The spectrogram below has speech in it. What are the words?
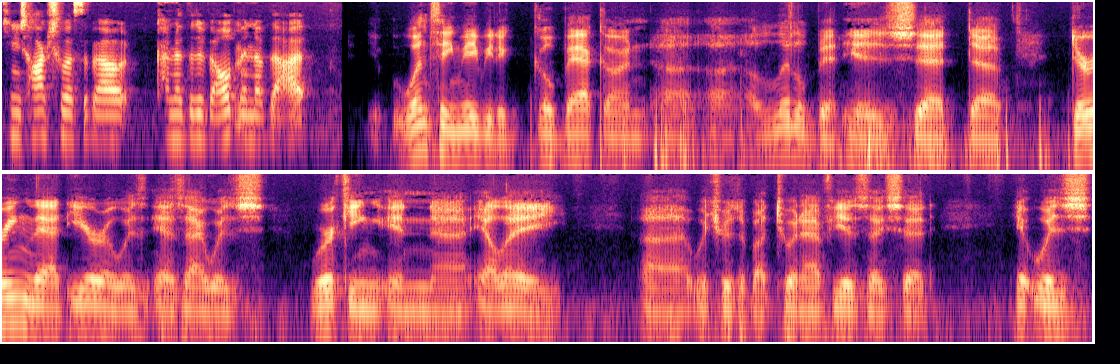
can you talk to us about kind of the development of that one thing maybe to go back on uh, a little bit is that uh, during that era was as i was working in uh, la uh, which was about two and a half years i said it was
